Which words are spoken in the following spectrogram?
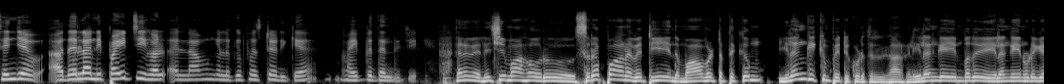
செஞ்ச அதெல்லாம் நீ பயிற்சிகள் எல்லாம் உங்களுக்கு ஃபர்ஸ்ட் அடிக்க வாய்ப்பு தந்துச்சு. எனவே நிச்சயமாக ஒரு சிறப்பான வெற்றியை இந்த மாவட்டத்துக்கும் இலங்கைக்கும் பெற்றுக் கொடுத்திருக்கிறார்கள். இலங்கை என்பது இலங்கையினுடைய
